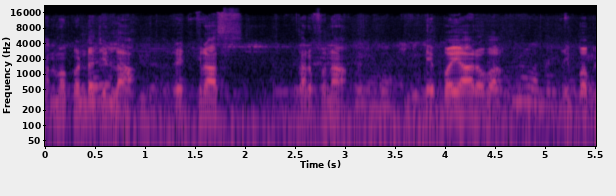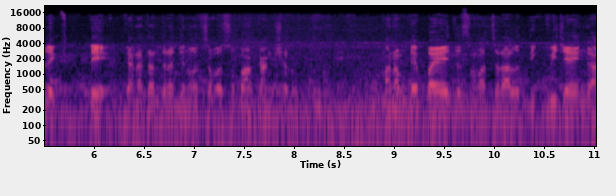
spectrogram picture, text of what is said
హనుమకొండ జిల్లా రెడ్ క్రాస్ తరఫున డెబ్బై ఆరవ రిపబ్లిక్ డే గణతంత్ర దినోత్సవ శుభాకాంక్షలు. మనం డెబ్బై ఐదు సంవత్సరాలు దిగ్విజయంగా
